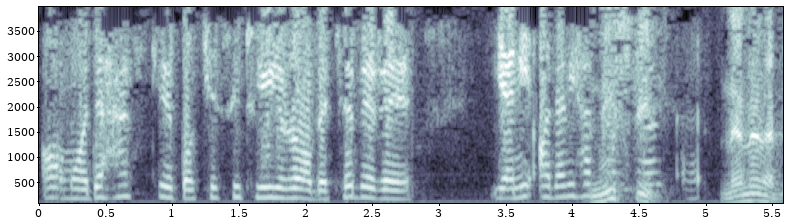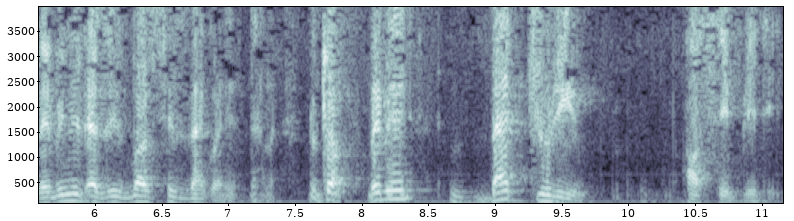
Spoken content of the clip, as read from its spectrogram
آماده هست که با کسی توی رابطه بره. یعنی آدمی هست نیستی. نه نه نه ببینید عزیز باز چیز نکنید. نه نه. دو تا ببینید بد جوری آسیب دیدید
